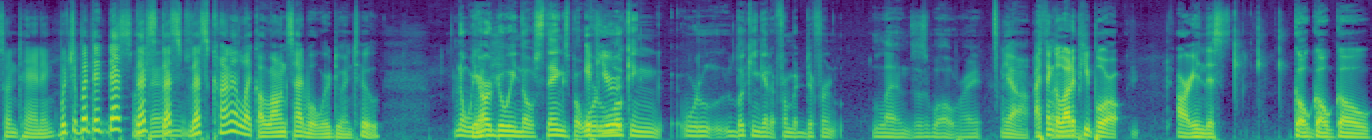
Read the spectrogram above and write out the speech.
Sun tanning. Which, but that- that's that's that's Suntanning. that's kind of like alongside what we're doing too. No, we are doing those things, but If we're looking we're looking at it from a different lens as well, right? Yeah, I think a lot of Um, people are, are in this go go go.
